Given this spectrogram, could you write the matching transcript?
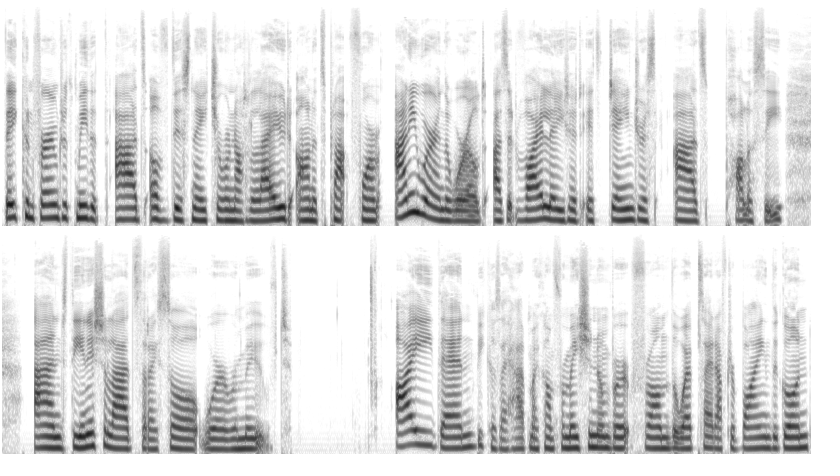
They confirmed with me that ads of this nature were not allowed on its platform anywhere in the world as it violated its dangerous ads policy, and the initial ads that I saw were removed. I then, because I had my confirmation number from the website after buying the gun,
